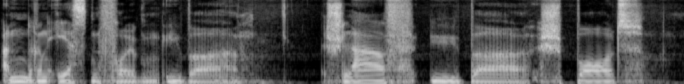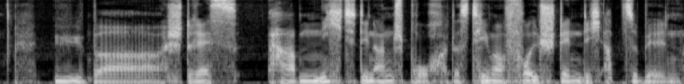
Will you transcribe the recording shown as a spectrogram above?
anderen ersten Folgen über Schlaf, über Sport, über Stress haben nicht den Anspruch, das Thema vollständig abzubilden,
